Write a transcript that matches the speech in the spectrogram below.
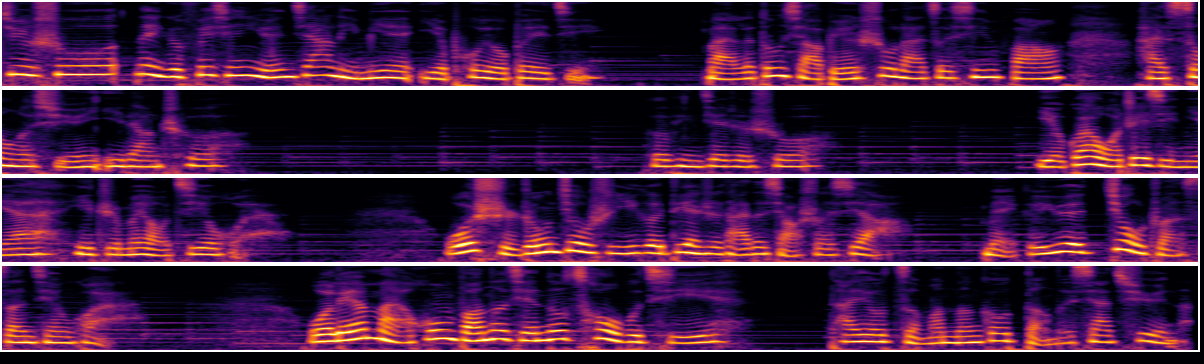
据说那个飞行员家里面也颇有背景，买了栋小别墅来做新房，还送了许云一辆车。和平接着说：“也怪我这几年一直没有机会，我始终就是一个电视台的小摄像，每个月就赚三千块。”我连买婚房的钱都凑不齐，他又怎么能够等得下去呢？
